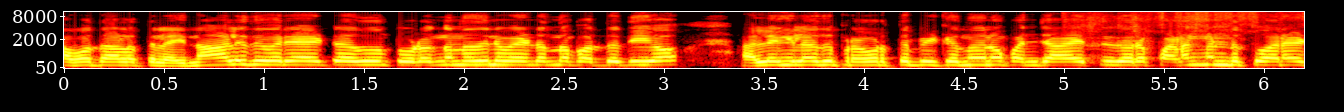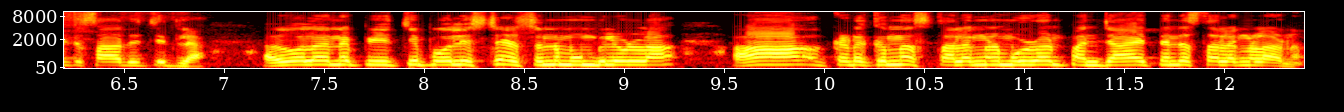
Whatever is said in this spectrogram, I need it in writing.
അവതാളത്തിലായി. നാളിതുവരെയായിട്ട് അത് തുടങ്ങുന്നതിന് വേണ്ടുന്ന പദ്ധതിയോ അല്ലെങ്കിൽ അത് പ്രവർത്തിപ്പിക്കുന്നതിനോ പഞ്ചായത്ത് ഇതുവരെ പണം കണ്ടെത്തുവാനായിട്ട് സാധിച്ചിട്ടില്ല. അതുപോലെ തന്നെ പീച്ചി പോലീസ് സ്റ്റേഷന് മുമ്പിലുള്ള ആ കിടക്കുന്ന സ്ഥലങ്ങൾ മുഴുവൻ പഞ്ചായത്തിന്റെ സ്ഥലങ്ങളാണ്.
